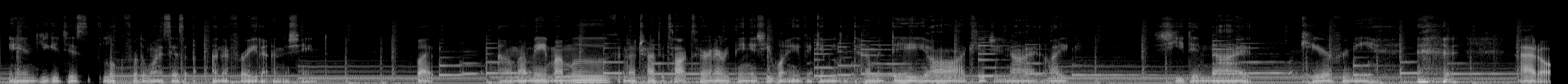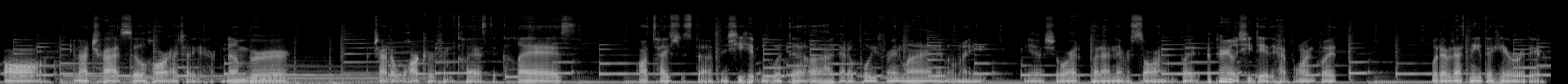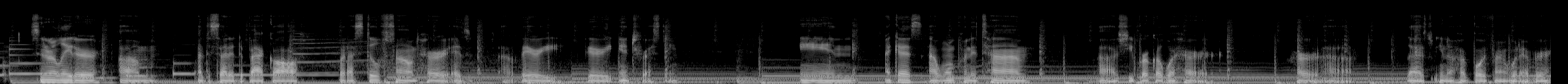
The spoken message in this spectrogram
and you could just look for the one that says Unafraid and Unashamed. But um, I made my move, and I tried to talk to her and everything, and she wouldn't even give me the time of day, y'all. I kid you not. Like she did not care for me. at all. And I tried so hard. I tried to get her number. I tried to walk her from class to class, all types of stuff. And she hit me with the, oh, I got a boyfriend line. And I'm like, yeah, sure. But I never saw him. But apparently she did have one. But whatever, that's neither here or there. Sooner or later, um, I decided to back off. But I still found her as uh, very, very interesting. And I guess at one point in time, uh, she broke up with her her uh, last, you know, her boyfriend, whatever.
